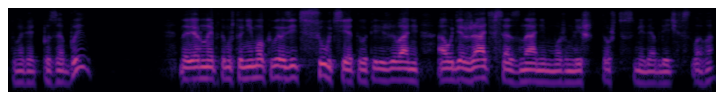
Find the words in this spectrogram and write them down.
Потом опять позабыл. Наверное, потому что не мог выразить суть этого переживания, а удержать в сознании можем лишь то, что сумели облечь в слова.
